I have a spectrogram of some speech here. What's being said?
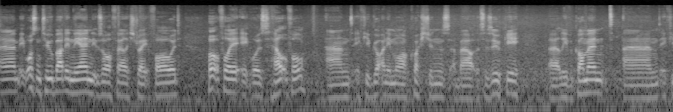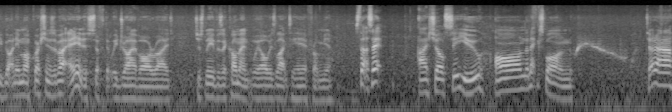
Um, it wasn't too bad in the end, it was all fairly straightforward. Hopefully it was helpful and if you've got any more questions about the Suzuki, uh, leave a comment and if you've got any more questions about any of the stuff that we drive or ride, just leave us a comment. We always like to hear from you. So that's it. I shall see you on the next one. Ta-da!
